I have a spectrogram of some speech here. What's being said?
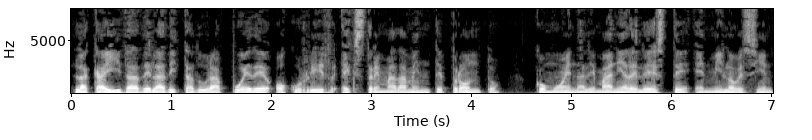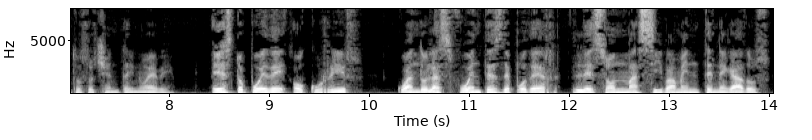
la caída de la dictadura puede ocurrir extremadamente pronto como en Alemania del Este en 1989. Esto puede ocurrir cuando las fuentes de poder le son masivamente negados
